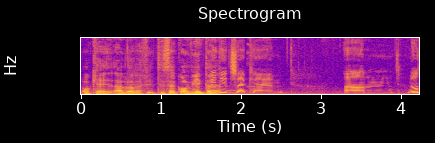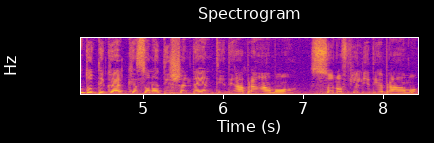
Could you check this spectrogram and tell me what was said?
Ok, allora ti sei E convinta? qui dice che um, non tutti che, che sono discendenti di Abramo sono figli di Abramo.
